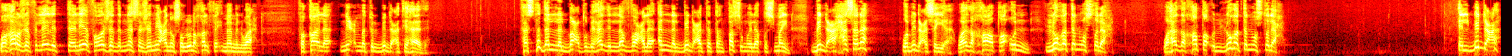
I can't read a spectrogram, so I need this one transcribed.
وخرج في الليلة التالية فوجد الناس جميعا يصلون خلف إمام واحد. فقال نعمة البدعة هذا فاستدل البعض بهذه اللفظة على أن البدعة تنقسم إلى قسمين بدعة حسنة وبدعة سيئة. وهذا خطأ لغة واصطلاحا وهذا خطأ لغة واصطلاحا البدعة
